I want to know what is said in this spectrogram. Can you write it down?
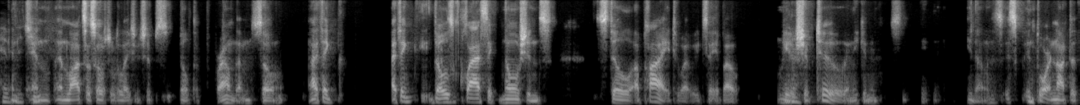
and, and, and lots of social relationships built around them. So I think I think those classic notions still apply to what we'd say about leadership too. And you can, you know, it's, it's important not to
